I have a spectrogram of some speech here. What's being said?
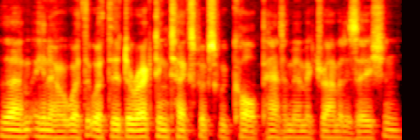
The, you know what the, what the directing textbooks would call pantomimic dramatization.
